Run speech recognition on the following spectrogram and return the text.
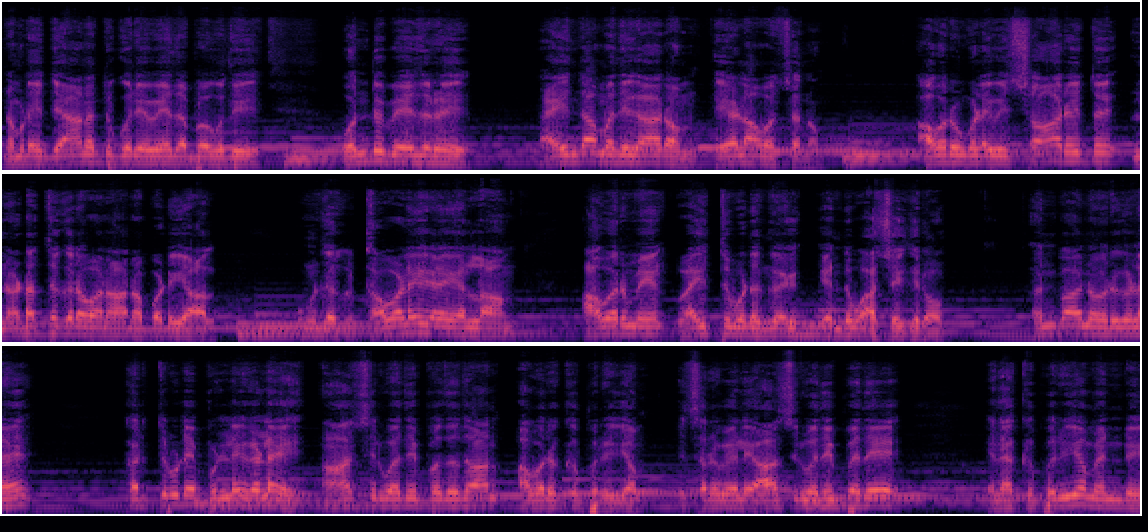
நம்முடைய தியானத்துக்குரிய வேத பகுதி ஒன்று பேதிரு ஐந்தாம் அதிகாரம் ஏழாம் வசனம். அவர் உங்களை விசாரித்து நடத்துகிறவனானபடியால் உங்களது கவலைகளை எல்லாம் அவர் மேல் வைத்து விடுங்கள் என்று வாசிக்கிறோம். அன்பானவர்களே கர்த்தருடைய பிள்ளைகளை ஆசிர்வதிப்பதுதான் அவருக்கு பிரியம். இசரவேலை ஆசிர்வதிப்பதே எனக்கு பிரியம் என்று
